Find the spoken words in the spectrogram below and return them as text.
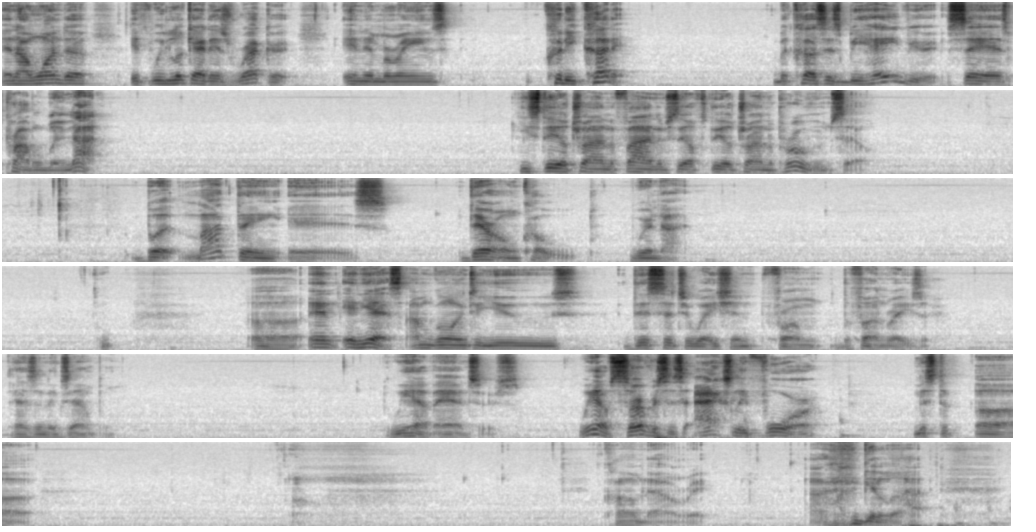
And I wonder if we look at his record in the Marines, could he cut it? because his behavior says probably not. He's still trying to find himself, still trying to prove himself. But my thing is, they're on code. We're not. Uh, and, and yes, I'm going to use this situation from the fundraiser as an example. We have answers we have services actually for Mr. Uh, calm down, Rick. I get a little hot.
